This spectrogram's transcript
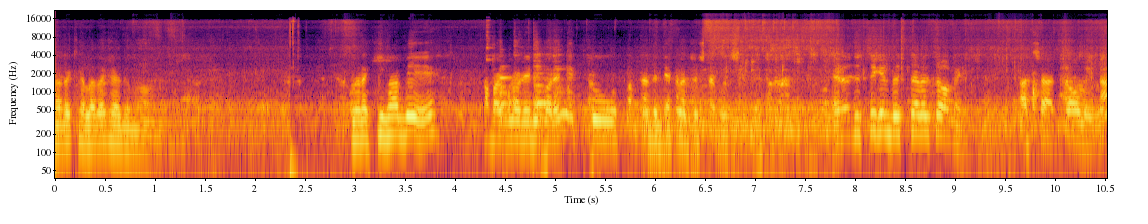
একটা খেলা দেখাই দেবো। আপনারা কীভাবে খাবারগুলো রেডি করেন একটু আপনাদের দেখানোর চেষ্টা করছি। এটা হচ্ছে চিকেন ভেজিটেবল চাউমিন আচ্ছা চাউমিন না?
